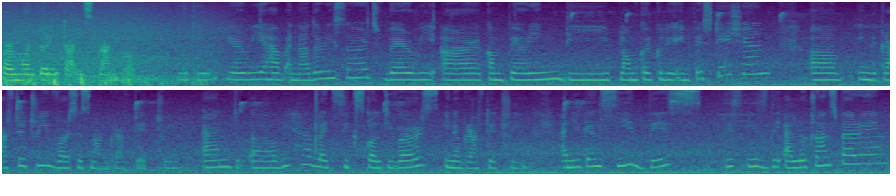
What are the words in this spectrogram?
for monitoring tarnished plant bug. Thank you. Here we have another research where we are comparing the plum curculio infestation uh, in the grafted tree versus non-grafted tree and uh, we have like six cultivars in a grafted tree and you can see this this is the yellow transparent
